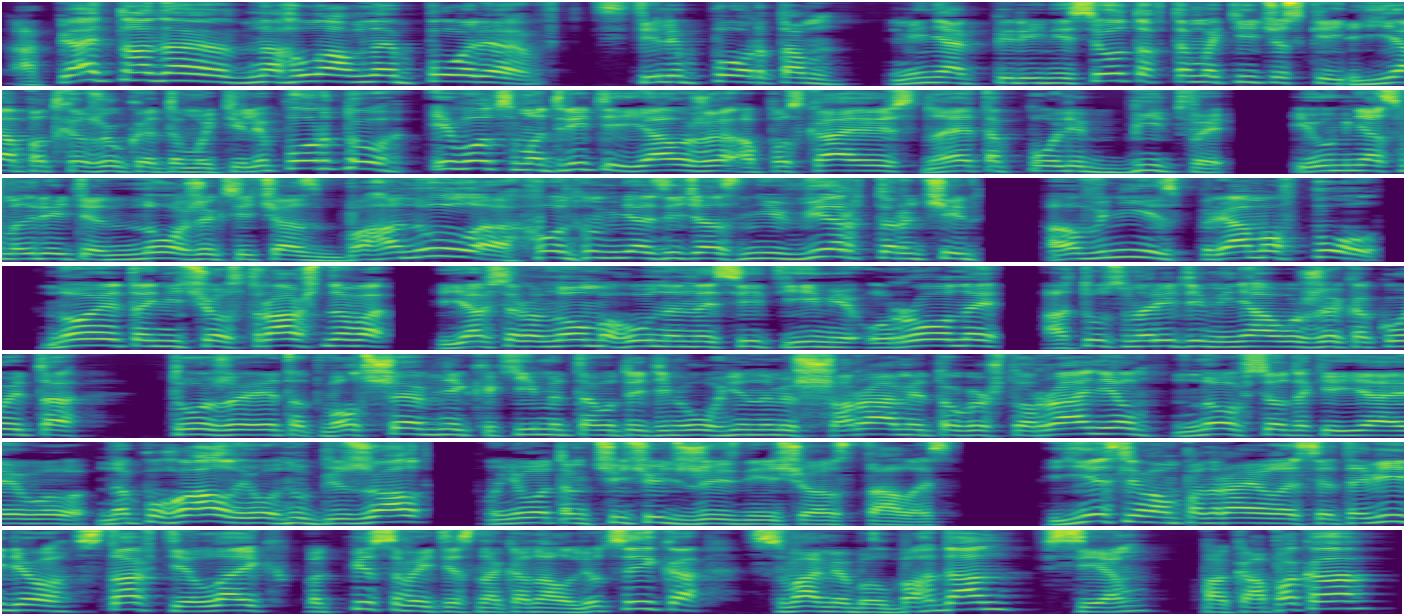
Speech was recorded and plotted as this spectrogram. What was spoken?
Опять надо на главное поле с телепортом меня перенесет автоматически. Я подхожу к этому телепорту. И вот смотрите, я уже опускаюсь на это поле битвы. И у меня, смотрите, ножик сейчас багануло. Он у меня сейчас не вверх торчит, а вниз, прямо в пол. Но это ничего страшного. Я все равно могу наносить ими уроны. А тут, смотрите, меня уже какой-то тоже этот волшебник какими-то вот этими огненными шарами только что ранил, но все-таки я его напугал, и он убежал. У него там чуть-чуть жизни еще осталось. Если вам понравилось это видео, ставьте лайк, подписывайтесь на канал Люцийка. С вами был Богдан. Всем пока-пока!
